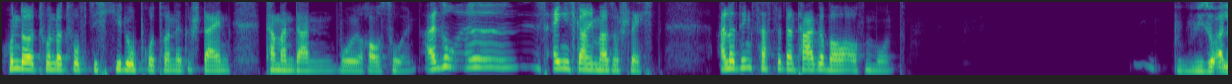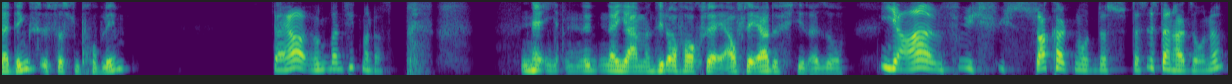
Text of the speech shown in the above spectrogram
100, 150 Kilo pro Tonne Gestein kann man dann wohl rausholen. Also äh, ist eigentlich gar nicht mal so schlecht. Allerdings hast du dann Tagebau auf dem Mond. Wieso allerdings ist das ein Problem? Naja, irgendwann sieht man das. Naja, na ja, man sieht auch, auch der- auf der Erde viel. Also Ja, ich, ich sag halt nur, das, das ist dann halt so, ne?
